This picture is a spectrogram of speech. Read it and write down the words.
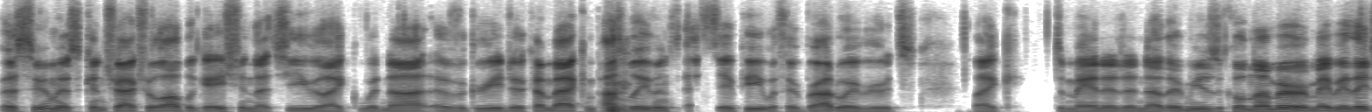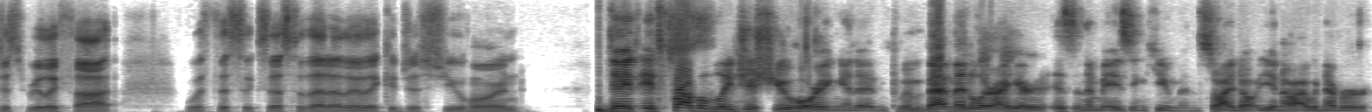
assume it's contractual obligation that she like would not have agreed to come back and possibly even SJP with her Broadway roots, like demanded another musical number, or maybe they just really thought with the success of that other they could just shoehorn. It, it's probably just shoehorning it in. Bette Midler, I hear, is an amazing human. So I don't, you know, I would never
